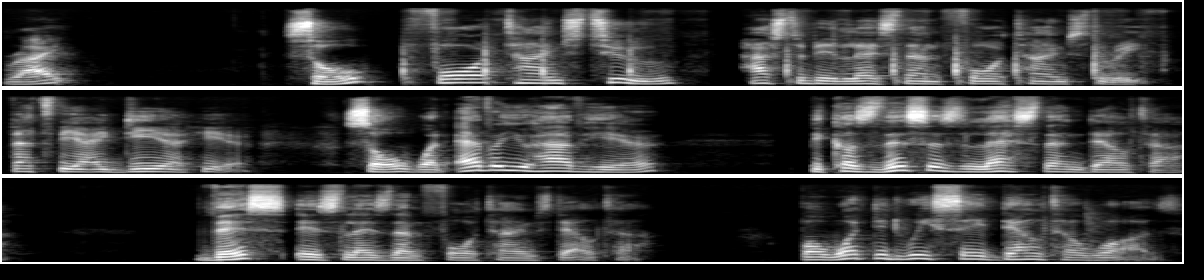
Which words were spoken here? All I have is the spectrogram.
right? So 4 times 2 has to be less than 4 times 3. That's the idea here. So whatever you have here, because this is less than delta, this is less than 4 times delta. But what did we say delta was?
